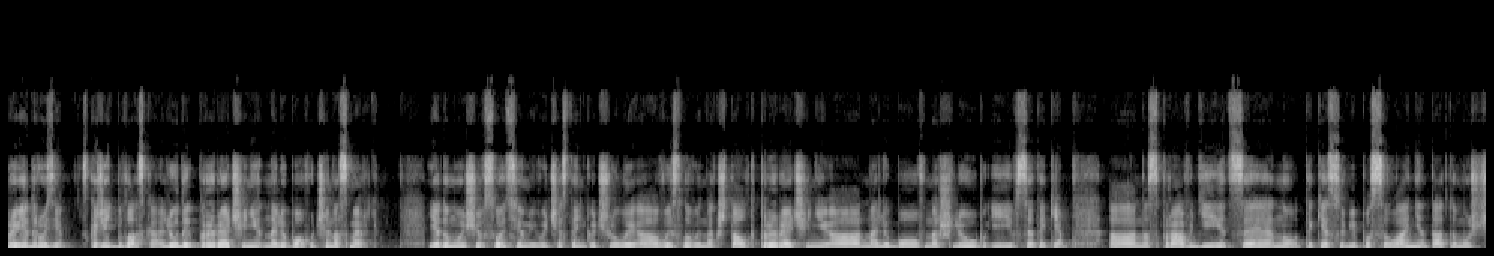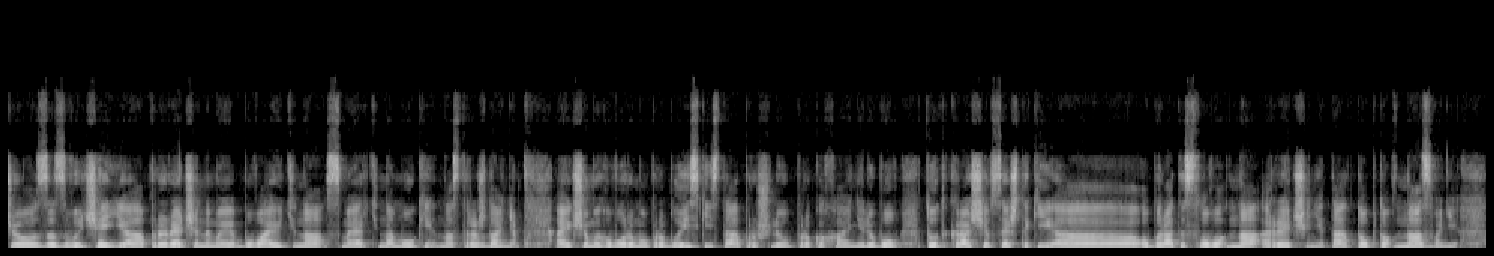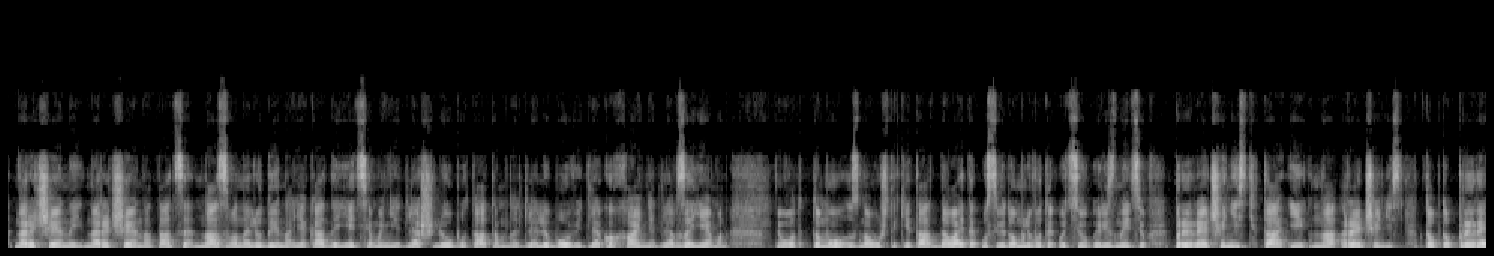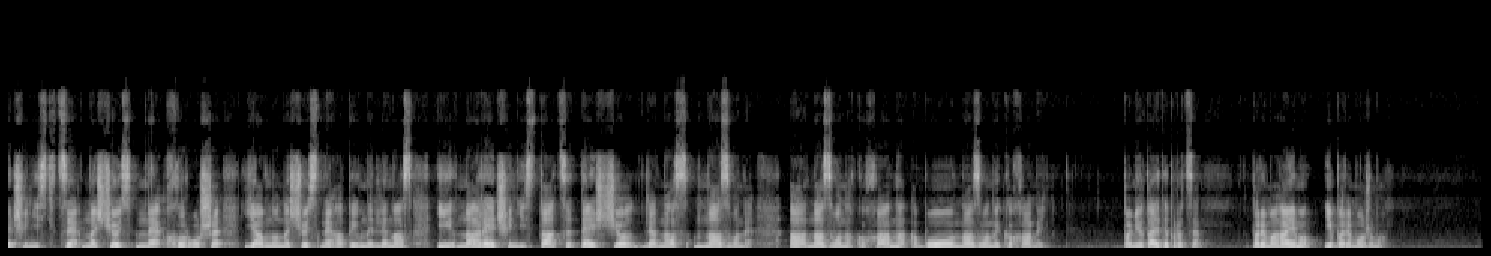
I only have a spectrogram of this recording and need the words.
Привіт, друзі! Скажіть, будь ласка, люди приречені на любов чи на смерть? Я думаю, що в соціумі ви частенько чули вислови на кшталт приречені на любов, на шлюб і все таке. Насправді це ну таке собі посилання, та тому що зазвичай приреченими бувають на смерть, на муки, на страждання. А якщо ми говоримо про близькість та про шлюб, про кохання, любов, тут краще все ж таки обирати слово наречені, та тобто названі. Наречений, наречена, та це названа людина, яка дається мені для шлюбу, та там для любові, для кохання, для взаємин. От тому знову ж таки, та давайте усвідомлювати оцю різницю: приреченість та і нареченість. Тобто, приреченість це на щось нехороше, явно на щось негативне для нас, і нареченість та це те, що для нас назване, а названа кохана або названий коханий. Пам'ятайте про це. Перемагаємо і переможемо.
